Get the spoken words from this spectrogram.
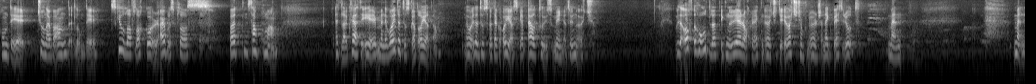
Om det är tjonarband. Eller om det är skolaflockor. arbeidsplass, bøtten, Samkomman eller hva det er, men jeg vet at du skal øye det. Jeg vet at du skal ta øye skap av tog som er til nødt. Vi er ofte hodet til å ignorere dere, ikke nødt til å øye kjempnøren, så jeg bedre ut. Men, men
